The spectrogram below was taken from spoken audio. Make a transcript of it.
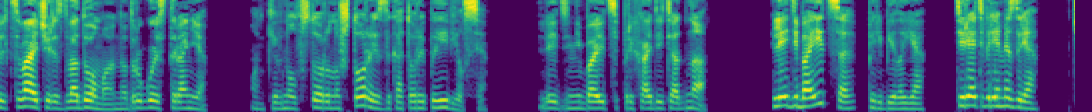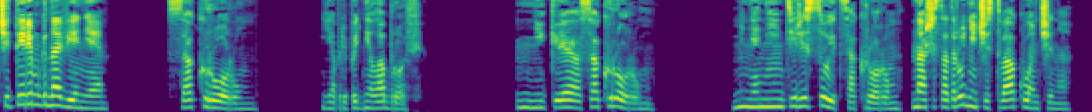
Кольцевая через два дома, на другой стороне». Он кивнул в сторону шторы, из-за которой появился. «Леди не боится приходить одна». «Леди боится?» — перебила я. «Терять время зря. Четыре мгновения». «Сакрорум». Я приподняла бровь. «Никеа Сакрорум». «Меня не интересует Сакрорум. Наше сотрудничество окончено».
